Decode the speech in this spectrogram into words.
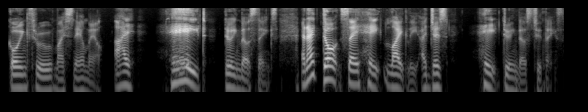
going through my snail mail. I hate doing those things. And I don't say hate lightly. I just hate doing those two things.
